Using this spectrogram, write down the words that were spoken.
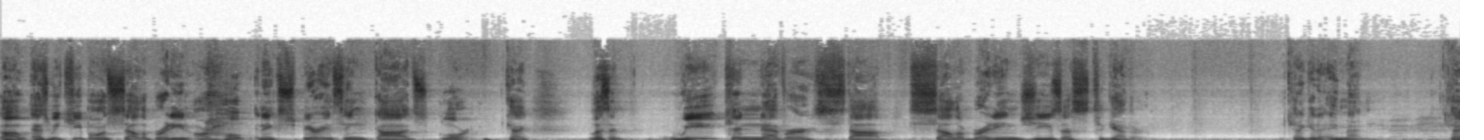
uh, as we keep on celebrating our hope and experiencing God's glory. Okay, listen, we can never stop celebrating Jesus together. Can I get an amen? Okay,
